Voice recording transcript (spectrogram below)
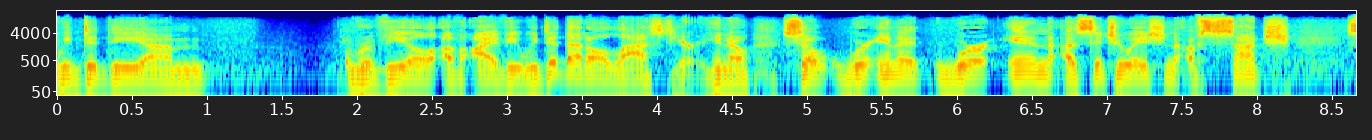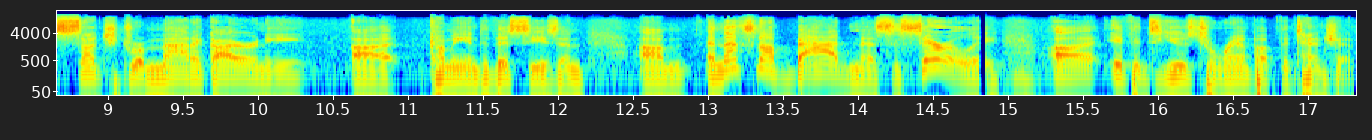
we did the. Um, reveal of Ivy. We did that all last year, you know. So we're in a we're in a situation of such such dramatic irony uh, coming into this season, um, and that's not bad necessarily uh, if it's used to ramp up the tension.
